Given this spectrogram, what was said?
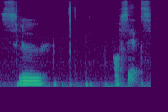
slew offsets.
